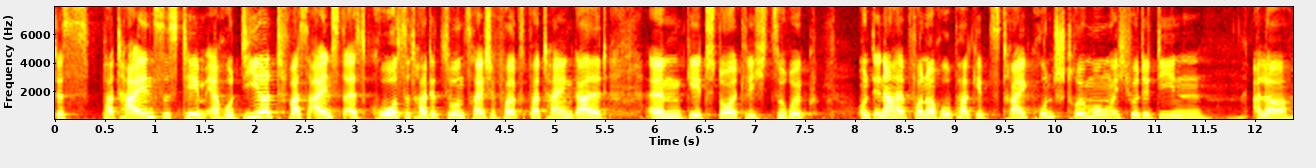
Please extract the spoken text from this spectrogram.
Das Parteiensystem erodiert, was einst als große traditionsreiche Volksparteien galt, ähm, geht deutlich zurück. Und innerhalb von Europa gibt es drei Grundströmungen. Ich würde die in aller,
